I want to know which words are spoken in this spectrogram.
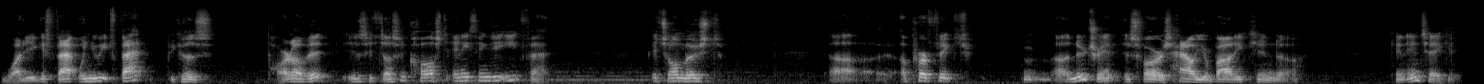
why do you get fat when you eat fat? Because part of it is it doesn't cost anything to eat fat. It's almost uh, a perfect uh, nutrient as far as how your body can uh, can intake it.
